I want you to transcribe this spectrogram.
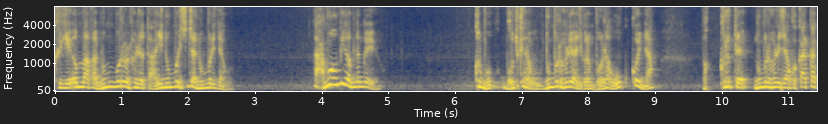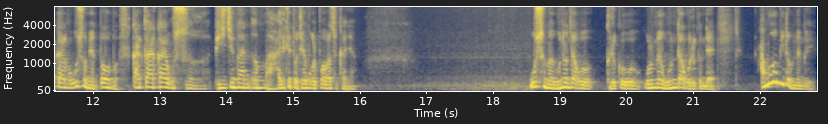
그게 엄마가 눈물을 흘렸다. 이 눈물이 진짜 눈물이냐고. 아무 의미가 없는 거예요. 그럼 뭐, 뭐 어떻게 하라고? 눈물을 흘려야지. 그럼 뭘 하고 웃고 있냐? 막 그럴 때 눈물을 흘리지 않고 깔깔깔 웃으면 또 뭐 깔깔깔 웃어. 비정한 엄마. 이렇게 또 제목을 뽑았을 거 아니야. 웃으면 웃는다고 그럴 거고, 울면 운다고 그럴 건데, 아무 의미도 없는 거예요.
